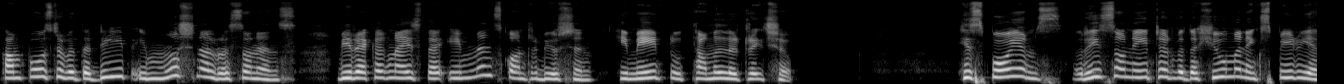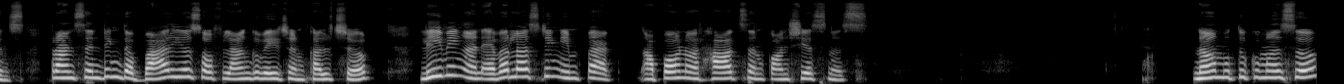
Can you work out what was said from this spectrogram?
composed with a deep emotional resonance, we recognize the immense contribution he made to Tamil literature. His poems resonated with the human experience, transcending the barriers of language and culture, leaving an everlasting impact upon our hearts and consciousness. Na, Muthukumar sir,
